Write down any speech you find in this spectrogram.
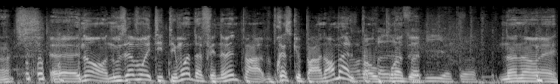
hein. Euh, non, nous avons été témoins d'un phénomène para- presque paranormal, pas au pas point de de. famille, toi. Non, non, ouais.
